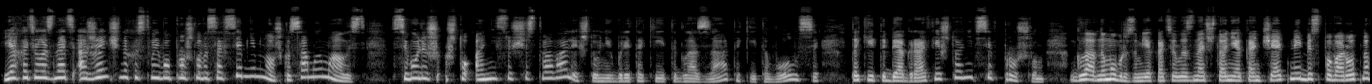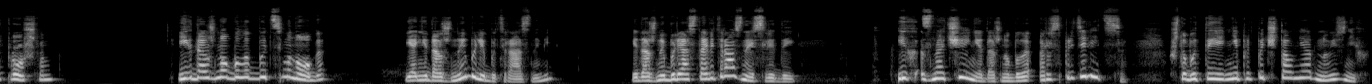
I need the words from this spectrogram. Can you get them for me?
Я хотела знать о женщинах из твоего прошлого совсем немножко, самую малость. Всего лишь, что они существовали, что у них были такие-то глаза, такие-то волосы, такие-то биографии, что они все в прошлом. Главным образом я хотела знать, что они окончательно и бесповоротно в прошлом. Их должно было быть много, и они должны были быть разными, и должны были оставить разные следы. Их значение должно было распределиться, чтобы ты не предпочитал ни одну из них.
